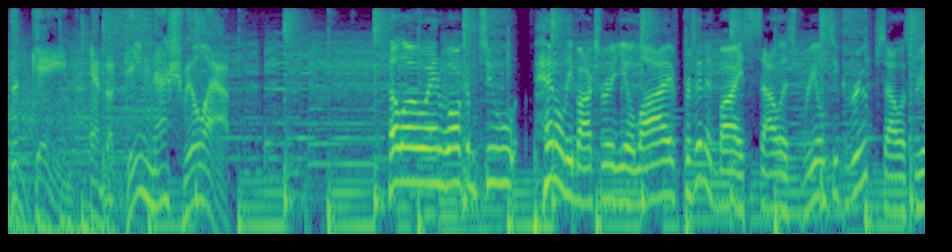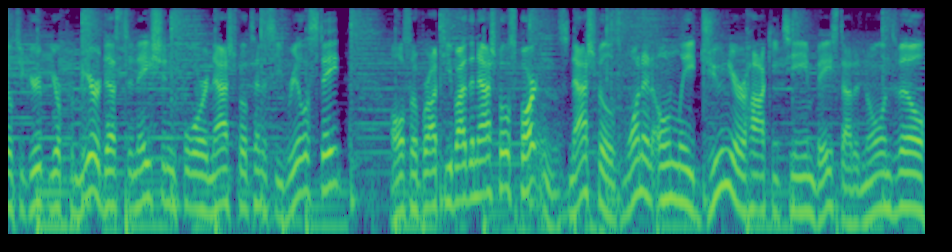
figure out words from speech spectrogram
The Game and the Game Nashville app. Hello and welcome to Penalty Box Radio Live, presented by Salas Realty Group. Salas Realty Group, your premier destination for Nashville, Tennessee real estate. Also brought to you by the Nashville Spartans, Nashville's one and only junior hockey team based out of Nolensville.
